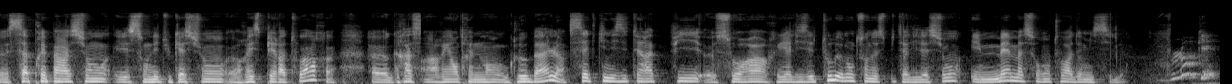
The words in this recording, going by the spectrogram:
euh, sa préparation et son éducation euh, respiratoire euh, grâce à un réentraînement global. Cette kinésithérapie sera réalisée tout le long de son hospitalisation et même à son retour à domicile. Bloquer,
